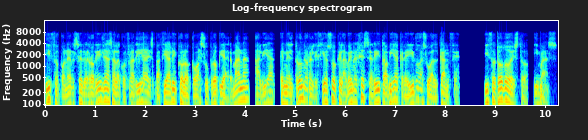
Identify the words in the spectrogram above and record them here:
Hizo ponerse de rodillas a la cofradía espacial y colocó a su propia hermana, Alia, en el trono religioso que la Bene Gesserit había creído a su alcance. Hizo todo esto, y más.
